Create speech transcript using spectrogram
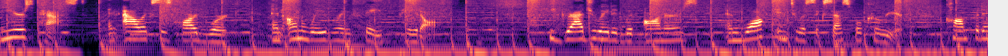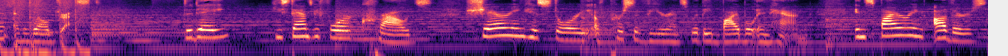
Years passed, and Alex's hard work and unwavering faith paid off. He graduated with honors and walked into a successful career, confident and well dressed. Today, he stands before crowds, sharing his story of perseverance with a Bible in hand, inspiring others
